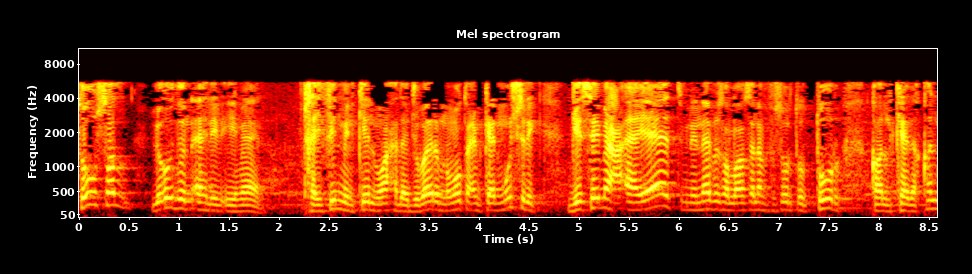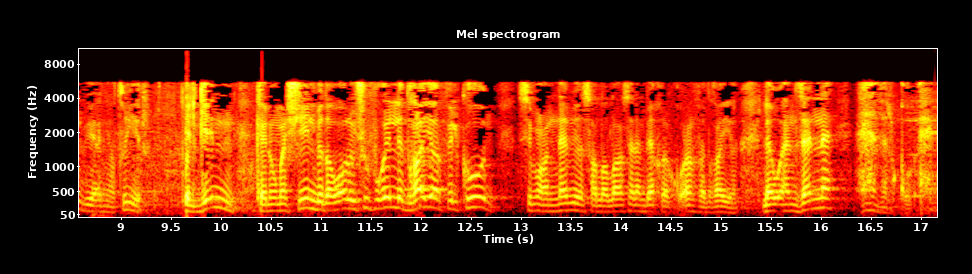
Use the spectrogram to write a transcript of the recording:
توصل لأذن أهل الإيمان. خايفين من كلمة واحدة. جبير بن مطعم كان مشرك. جه سمع آيات من النبي صلى الله عليه وسلم في سورة الطور. قال كاد قلبي أن يطير. الجن كانوا ماشيين بيدوروا يشوفوا إيه اللي اتغير في الكون. سمعوا النبي صلى الله عليه وسلم بيقرأ القرآن فاتغير. لو أنزلنا هذا القرآن.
